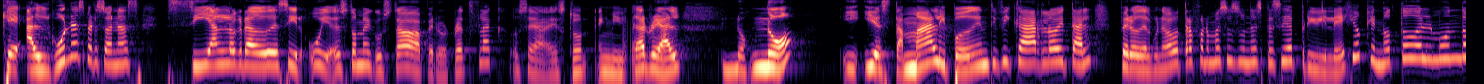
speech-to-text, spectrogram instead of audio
que algunas personas sí han logrado decir, uy, esto me gustaba, pero red flag, o sea, esto en mi vida real, no. No, y, está mal y puedo identificarlo y tal, pero de alguna u otra forma eso es una especie de privilegio que no todo el mundo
